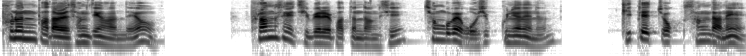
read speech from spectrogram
푸른 바다를 상징하는데요. 프랑스의 지배를 받던 당시 1959년에는 기대 쪽 상단에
